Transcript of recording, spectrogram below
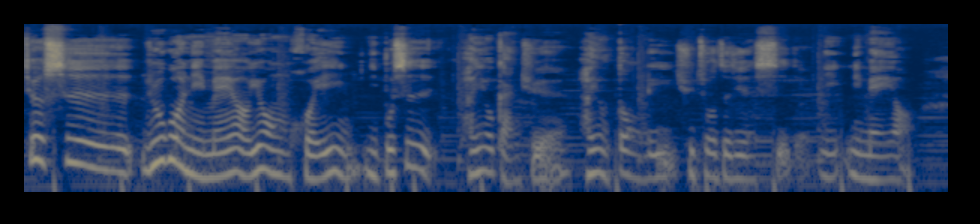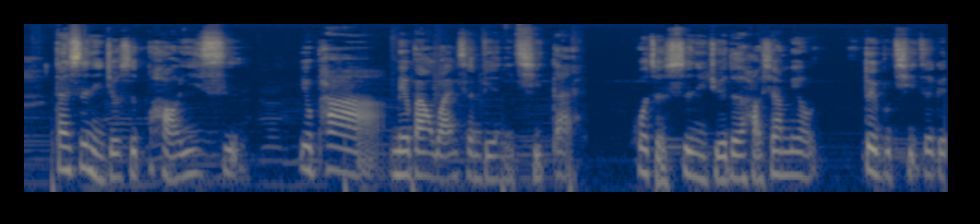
就是如果你没有用回应，你不是很有感觉、很有动力去做这件事的，你你没有，但是你就是不好意思，又怕没有办法完成别人的期待，或者是你觉得好像没有对不起这个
